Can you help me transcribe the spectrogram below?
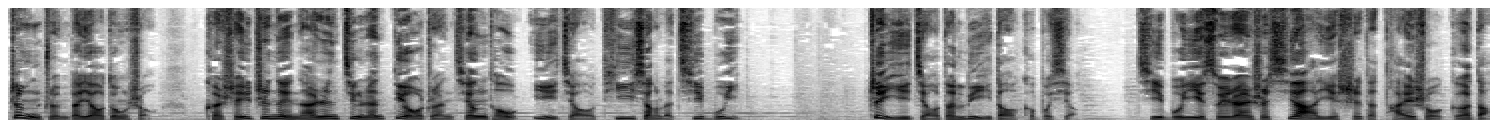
正准备要动手，可谁知那男人竟然调转枪头，一脚踢向了戚不义。这一脚的力道可不小。戚不义虽然是下意识的抬手格挡，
